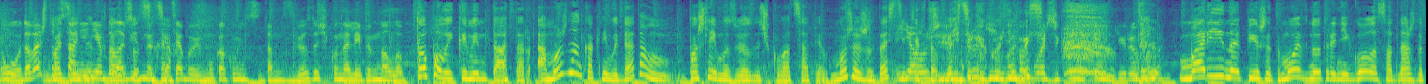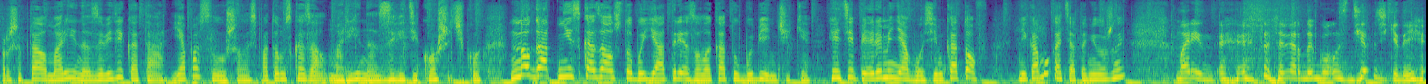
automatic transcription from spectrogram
О, давай, чтобы Сане не было обидно, хотя бы ему какую-нибудь там звездочку налепим на лоб. Топовый комментатор. А можно как-нибудь, да, там, пошли ему звездочку в WhatsApp. Можешь же, да, стикер там найти какой-нибудь? Марина пишет, мой внутренний голос однажды прошептал, Марина, заведи кота. Я послушалась, потом сказал, Марина, заведи кошечку. Но гад не сказал, чтобы я отрезала коту бубенчики. И теперь у меня восемь котов. Никому котята не нужны? Марин, это, наверное, голос деточки да и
